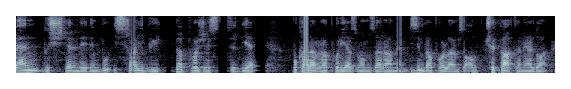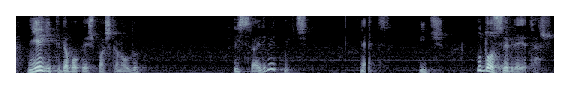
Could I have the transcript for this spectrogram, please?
Ben dışişlerindeydim. Bu İsrail'i büyütme projesidir diye bu kadar rapor yazmamıza rağmen bizim raporlarımızı alıp çöpe atan Erdoğan niye gitti de BOP eş başkan oldu? İsrail'i büyütmek için. Net. Hiç. Bu dosya bile yeter.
